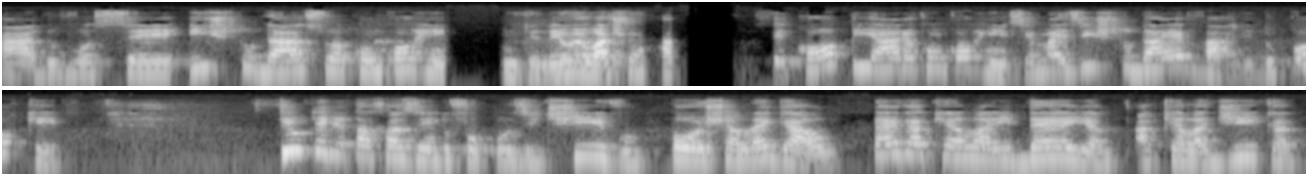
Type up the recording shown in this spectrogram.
errado você estudar a sua concorrência, entendeu? Eu acho errado você copiar a concorrência, mas estudar é válido. Por quê? Se o que ele está fazendo for positivo, poxa, legal. Pega aquela ideia, aquela dica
